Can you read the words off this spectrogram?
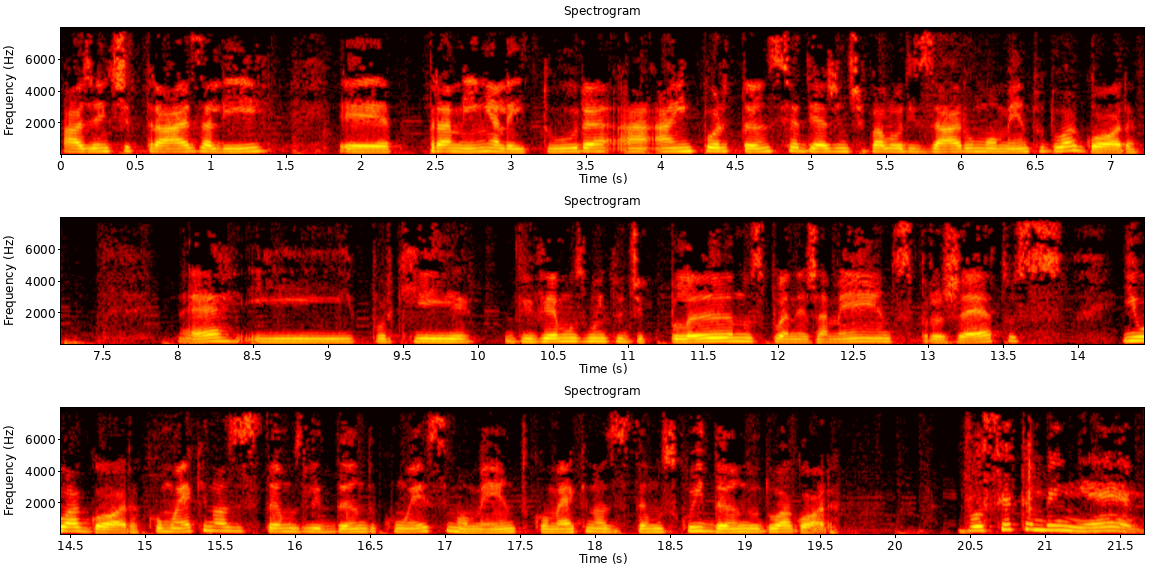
a gente traz ali, é, para mim, a leitura, a, a, importância de a gente valorizar o momento do agora. Né? E porque vivemos muito de planos, planejamentos, projetos, e o agora? Como é que nós estamos lidando com esse momento? Como é que nós estamos cuidando do agora? Você também é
